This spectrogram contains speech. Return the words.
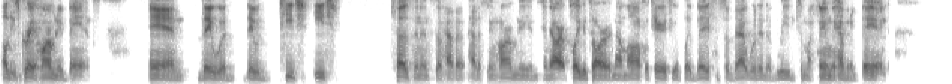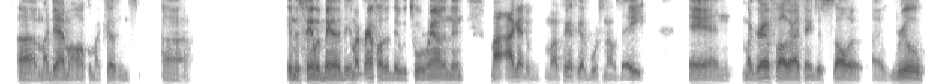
all these great harmony bands and they would they would teach each cousin and stuff how to how to sing harmony and, and all right play guitar And now my uncle terry's gonna play bass and so that would end up leading to my family having a band uh, my dad my uncle my cousins uh, in this family band and my grandfather they would tour around and then my i got to, my parents got divorced when i was eight and my grandfather i think just saw a, a real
